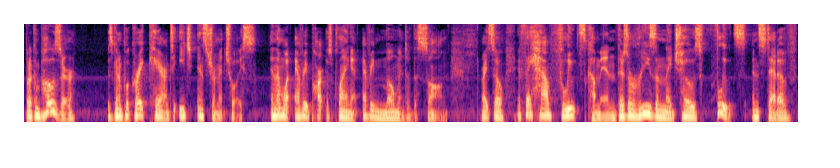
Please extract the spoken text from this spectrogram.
But a composer is going to put great care into each instrument choice and then what every part is playing at every moment of the song. Right? So if they have flutes come in, there's a reason they chose flutes instead of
